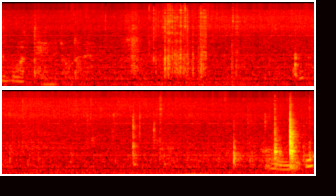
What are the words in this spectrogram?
이거 같아. 이 정도면. 하나 올리고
